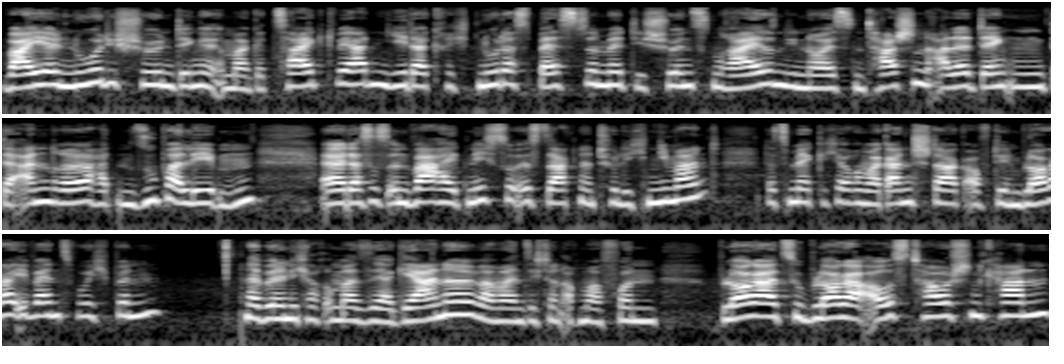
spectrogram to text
weil nur die schönen Dinge immer gezeigt werden. Jeder kriegt nur das Beste mit, die schönsten Reisen, die neuesten Taschen. Alle denken, der andere hat ein super Leben. Äh, dass es in Wahrheit nicht so ist, sagt natürlich niemand. Das merke ich auch immer ganz stark auf den Blogger-Events, wo ich bin. Da bin ich auch immer sehr gerne, weil man sich dann auch mal von Blogger zu Blogger austauschen kann.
